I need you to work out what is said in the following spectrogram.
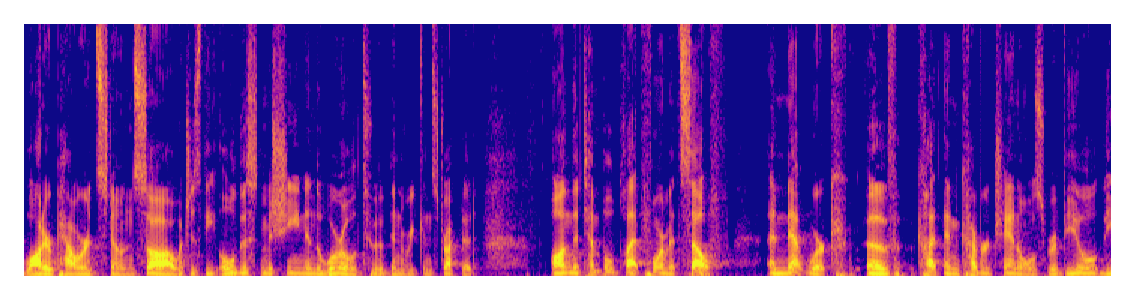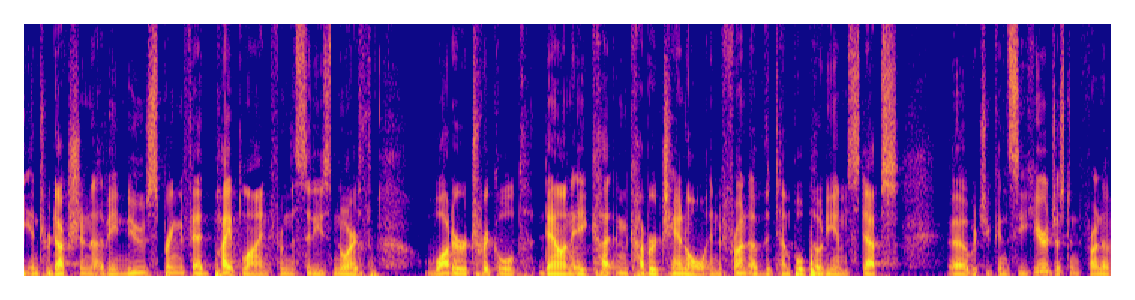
water powered stone saw, which is the oldest machine in the world to have been reconstructed. On the temple platform itself, a network of cut and cover channels reveal the introduction of a new spring fed pipeline from the city's north. Water trickled down a cut and cover channel in front of the temple podium steps, uh, which you can see here just in front of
